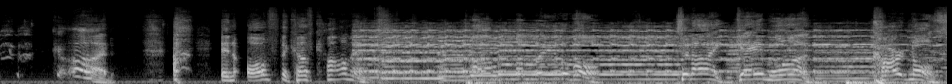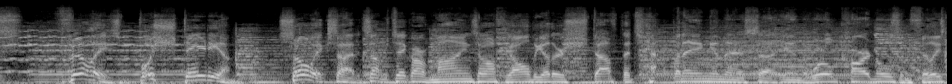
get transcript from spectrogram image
God. An off the cuff comment. Unbelievable. Tonight, game one Cardinals, Phillies, Busch Stadium. So excited. Something to take our minds off all the other stuff that's happening in this uh, in the world Cardinals and Phillies.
